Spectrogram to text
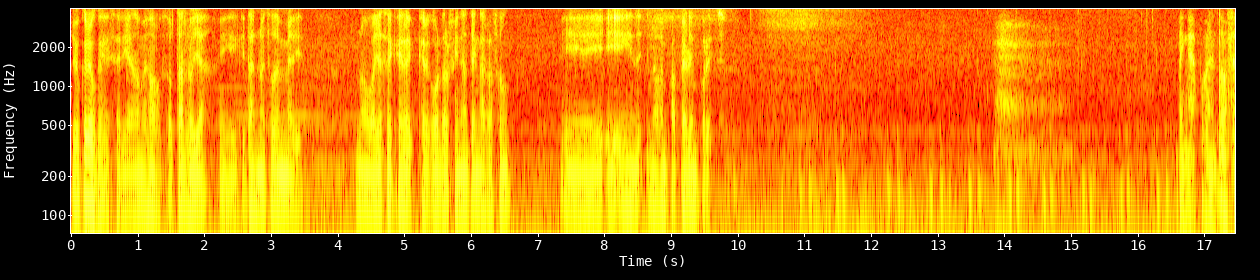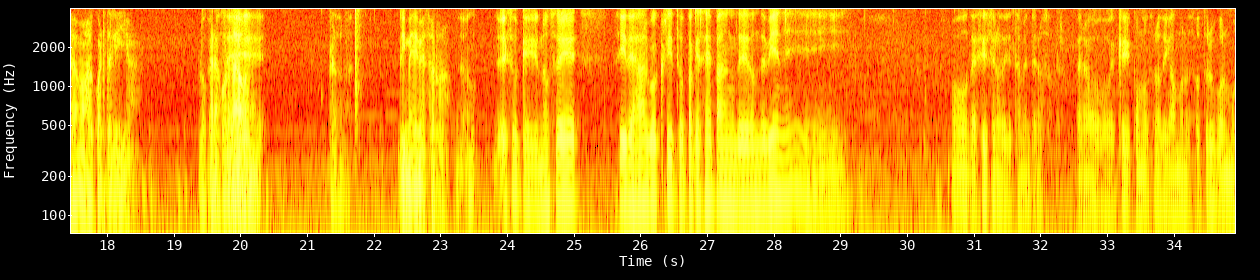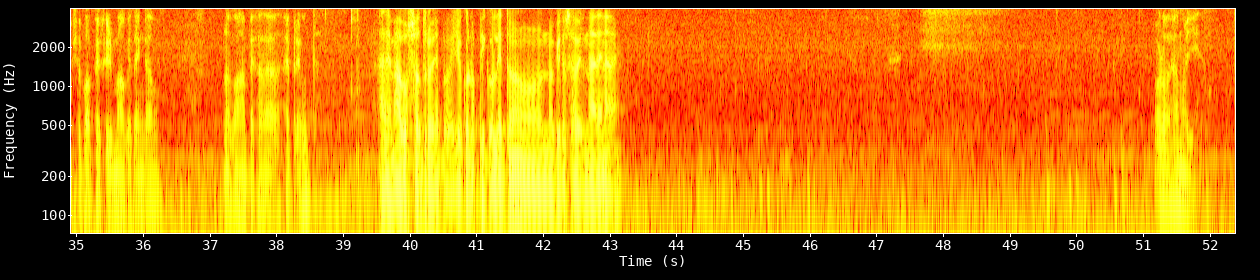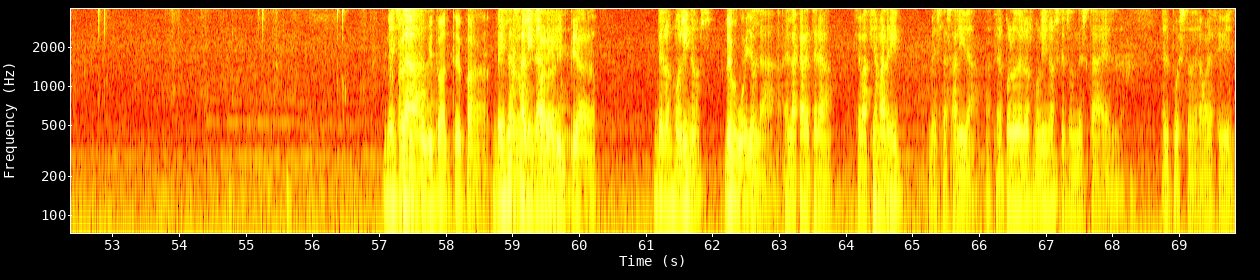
yo creo que sería lo mejor soltarlo ya y quitarnos esto de en medio. No vaya a ser que, que el gordo al final tenga razón y, y- y nos empapelen por esto. Venga, pues entonces vamos al cuartelillo. Lo que no sé acordado, ¿eh? Perdona. Dime, dime, zorro. No, Eso que no sé si dejar algo escrito para que sepan de dónde viene y- o decírselo directamente nosotros. Pero es que como se lo digamos nosotros, por mucho papel firmado que tengamos, nos van a empezar a hacer preguntas. Además vosotros, ¿eh? Porque yo con los picoletos no quiero saber nada de nada, ¿eh? Pues lo dejamos allí. ¿Veis la, un poquito antes para, ¿Veis la salida para de- limpiar de los molinos de huella. en la, en la carretera que va hacia Madrid? ¿Veis la salida hacia el pueblo de los molinos, que es donde está el, el puesto de la Guardia Civil?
